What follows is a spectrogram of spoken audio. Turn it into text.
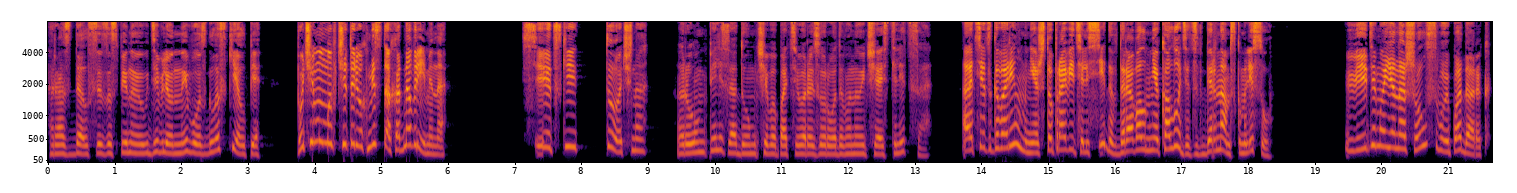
Раздался за спиной удивленный возглас Келпи. Почему мы в четырех местах одновременно?» «Сицкий, точно». Румпель задумчиво потер изуродованную часть лица. «Отец говорил мне, что правитель Сидов даровал мне колодец в Бернамском лесу». «Видимо, я нашел свой подарок.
